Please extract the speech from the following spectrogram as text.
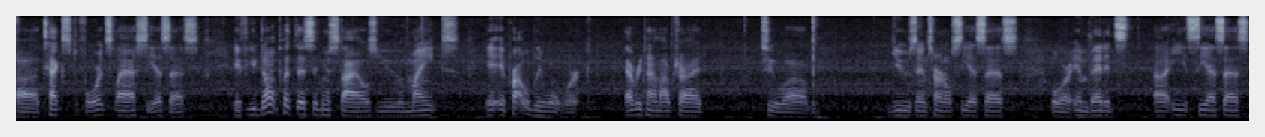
uh, text forward slash CSS if you don't put this in your styles you might it, it probably won't work every time I've tried to um, use internal CSS or embedded uh, CSS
